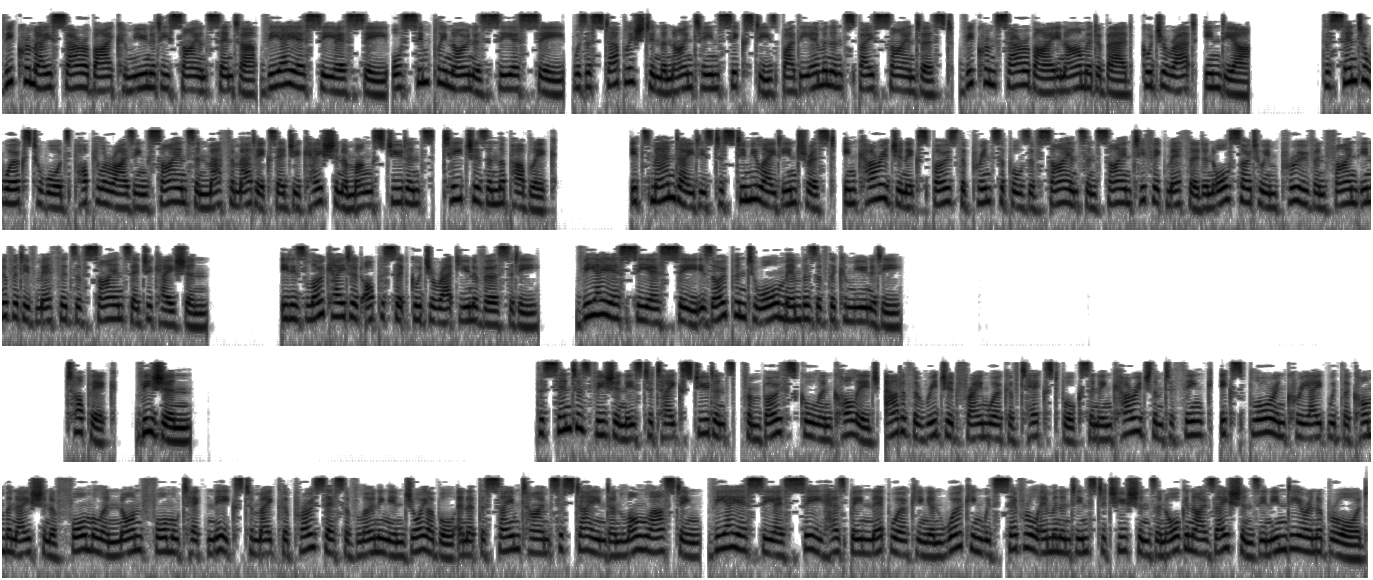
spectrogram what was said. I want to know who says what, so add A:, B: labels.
A: Vikram A. Sarabhai Community Science Center or simply known as CSC, was established in the 1960s by the eminent space scientist, Vikram Sarabhai in Ahmedabad, Gujarat, India. The center works towards popularizing science and mathematics education among students, teachers and the public. Its mandate is to stimulate interest, encourage and expose the principles of science and scientific method and also to improve and find innovative methods of science education. It is located opposite Gujarat University. VASCSC is open to all members of the community. Vision The center's vision is to take students, from both school and college, out of the rigid framework of textbooks and encourage them to think, explore and create with the combination of formal and non-formal techniques to make the process of learning enjoyable and at the same time sustained and long-lasting. VASCSC has been networking and working with several eminent institutions and organizations in India and abroad.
